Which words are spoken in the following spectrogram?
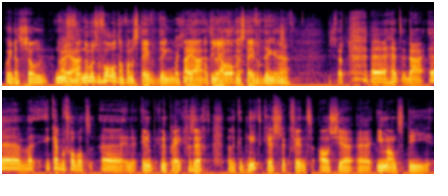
Kon je dat zo... Noem, nou eens, noem eens een voorbeeld dan van een stevig ding, wat, je, nou ja, wat in jouw ogen een stevig ding is. Is dat uh, het daar? Uh, ik heb bijvoorbeeld uh, in, in, een preek gezegd dat ik het niet christelijk vind als je iemand die,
